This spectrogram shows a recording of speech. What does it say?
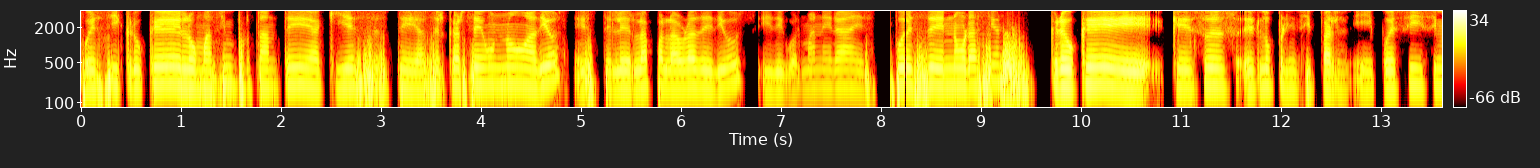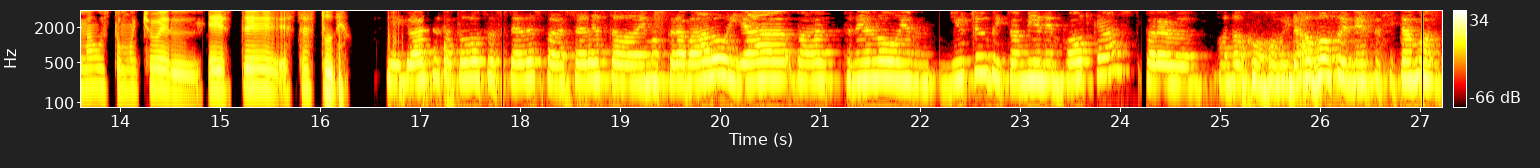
pues sí creo que lo más importante aquí es este acercarse uno a Dios, este leer la palabra de Dios y de igual manera es pues en oración. Creo que, que eso es, es lo principal y pues sí, sí me gustó mucho el este este estudio. Y gracias a todos ustedes por hacer esto. Hemos grabado y ya va a tenerlo en YouTube y también en podcast para cuando olvidamos y necesitamos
